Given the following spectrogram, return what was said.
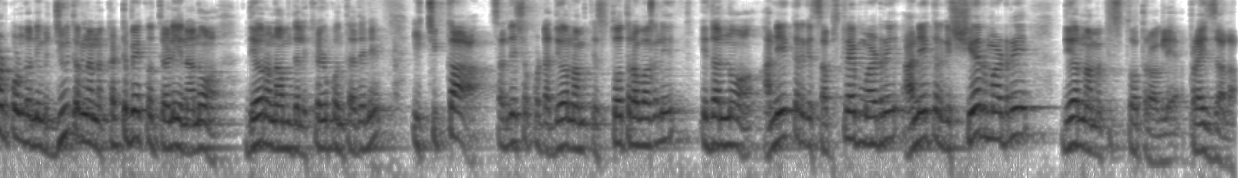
ಮಾಡಿಕೊಂಡು ನಿಮ್ಮ ಜೀವಿತಗಳನ್ನು ಕಟ್ಟಬೇಕು ಅಂತೇಳಿ ನಾನು ದೇವರ ನಾಮದಲ್ಲಿ ಕೇಳ್ಕೊತಾ ಇದ್ದೀನಿ. ಈ ಚಿಕ್ಕ ಸಂದೇಶ ಕೊಟ್ಟ ದೇವರ ನಾಮಕ್ಕೆ ಸ್ತೋತ್ರವಾಗಲಿ. ಇದನ್ನು ಅನೇಕರಿಗೆ ಸಬ್ಸ್ಕ್ರೈಬ್ ಮಾಡಿರಿ, ಅನೇಕರಿಗೆ ಶೇರ್ ಮಾಡಿರಿ. ದೇವರ ನಾಮಕ್ಕೆ ಸ್ತೋತ್ರವಾಗಲಿ. ಪ್ರೈಸ್ ಅಲ್ಲ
